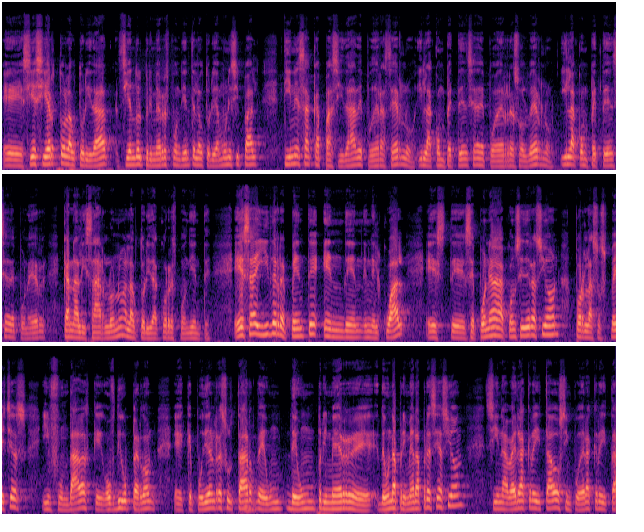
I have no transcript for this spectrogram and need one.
Eh, si es cierto, la autoridad, siendo el primer respondiente, la autoridad municipal, tiene esa capacidad de poder hacerlo y la competencia de poder resolverlo y la competencia de poder canalizarlo ¿no? a la autoridad correspondiente. Es ahí de repente en, en el cual este, se pone a consideración por las sospechas infundadas que, digo, perdón, eh, que pudieran resultar de, un, de, un primer, eh, de una primera apreciación sin haber acreditado, sin poder acreditar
